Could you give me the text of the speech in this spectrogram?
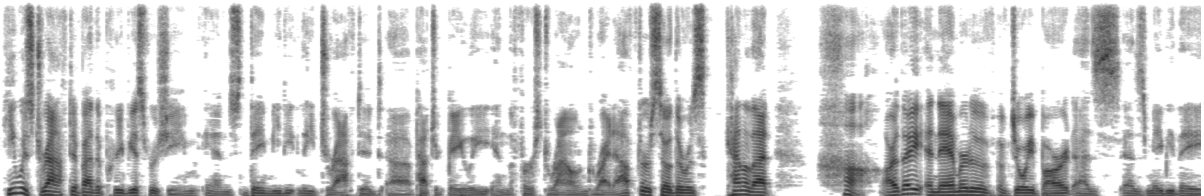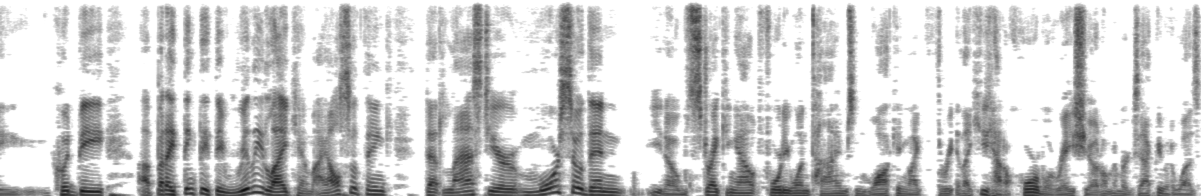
he was drafted by the previous regime and they immediately drafted uh, Patrick Bailey in the first round right after. So there was kind of that huh, are they enamored of, of Joey Bart as, as maybe they could be? Uh, but I think that they really like him. I also think that last year, more so than, you know, striking out 41 times and walking like three, like he had a horrible ratio. I don't remember exactly what it was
